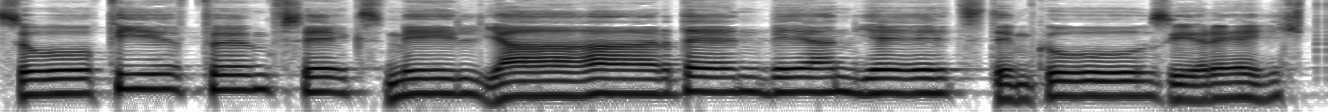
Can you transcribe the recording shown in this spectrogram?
So vier, fünf, sechs Milliarden wären jetzt dem Kusi recht.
